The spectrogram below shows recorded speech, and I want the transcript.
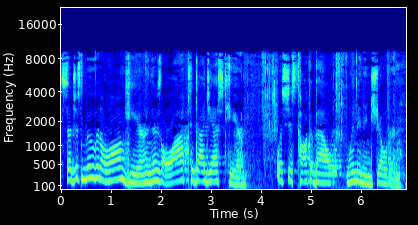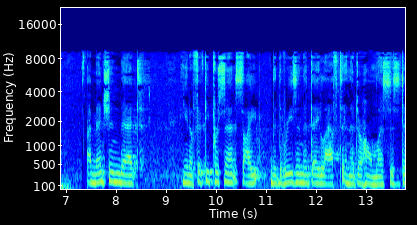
So just moving along here, and there's a lot to digest here. Let's just talk about women and children. I mentioned that you know, 50% cite that the reason that they left and that they're homeless is to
